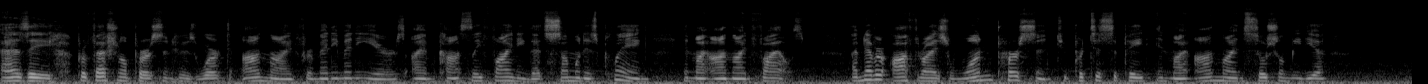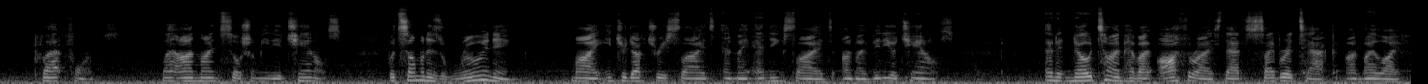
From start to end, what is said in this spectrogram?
As a professional person who's worked online for many, many years, I am constantly finding that someone is playing in my online files. I've never authorized one person to participate in my online social media platforms, my online social media channels, but someone is ruining my introductory slides and my ending slides on my video channels. And at no time have I authorized that cyber attack on my life.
